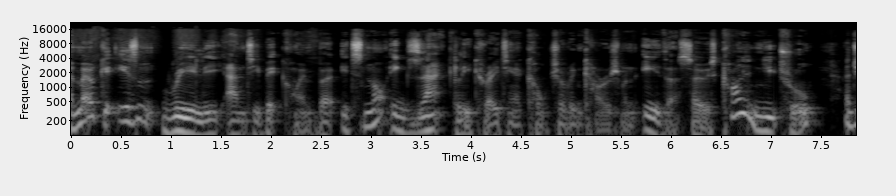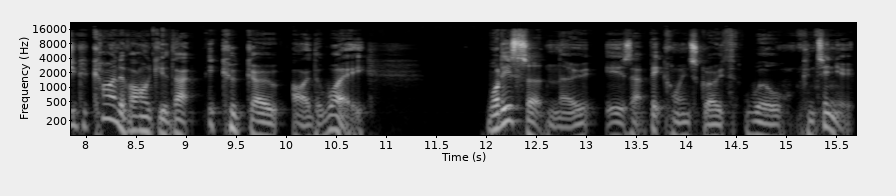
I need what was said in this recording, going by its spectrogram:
America isn't really anti-Bitcoin, but it's not exactly creating a culture of encouragement either. So it's kind of neutral, and you could kind of argue that it could go either way. What is certain though is that Bitcoin's growth will continue.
